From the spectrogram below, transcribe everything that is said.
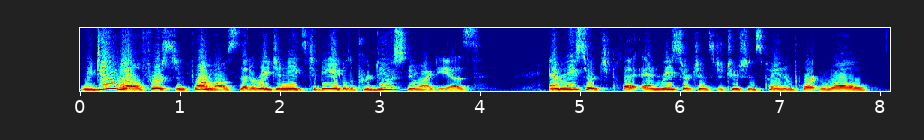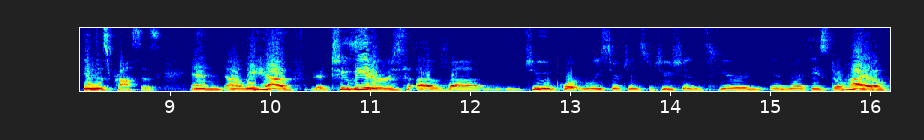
We do know, first and foremost, that a region needs to be able to produce new ideas and research play, and research institutions play an important role in this process. And uh, we have two leaders of uh, two important research institutions here in, in Northeast Ohio,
